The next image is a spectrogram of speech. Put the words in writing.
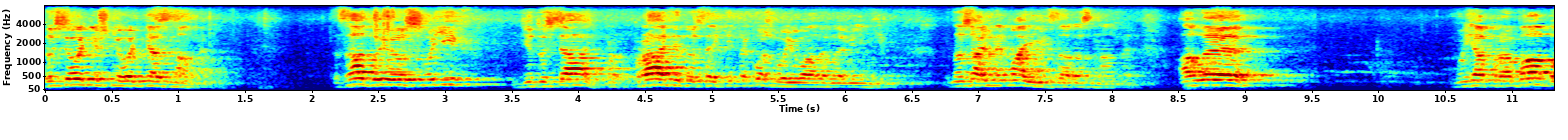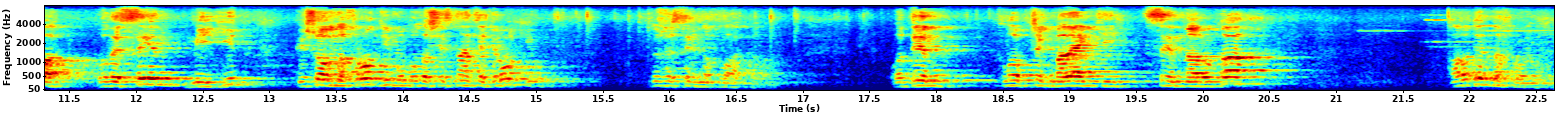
до сьогоднішнього дня з нами. Згадую своїх дідуся прадідуся, які також воювали на війні. На жаль, немає їх зараз з нами. Але моя прабаба, коли син, мій дід, пішов на фронт, йому було 16 років, дуже сильно плакала. Один хлопчик маленький, син на руках, а один на фронті.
